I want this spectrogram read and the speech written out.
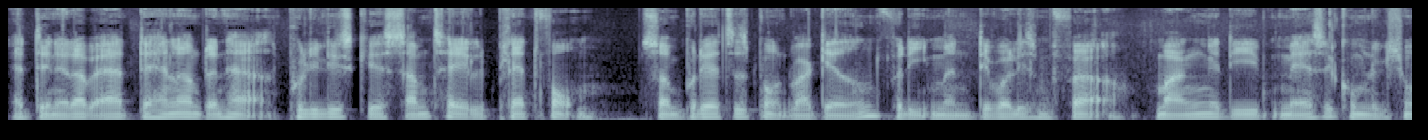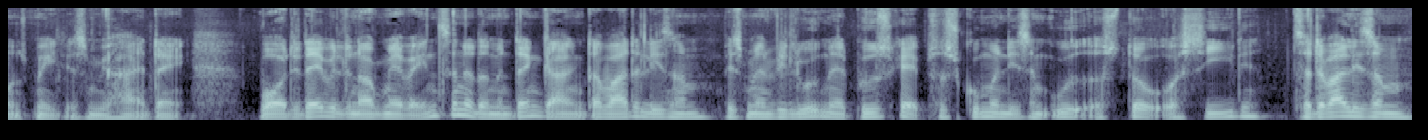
at det netop er, at det handler om den her politiske samtale-platform, som på det her tidspunkt var gaden, fordi man, det var ligesom før mange af de masse kommunikationsmedier, som vi har i dag. Hvor i dag ville det nok mere være internettet, men dengang, der var det ligesom, hvis man ville ud med et budskab, så skulle man ligesom ud og stå og sige det. Så det var ligesom,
